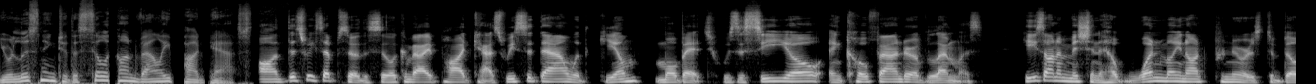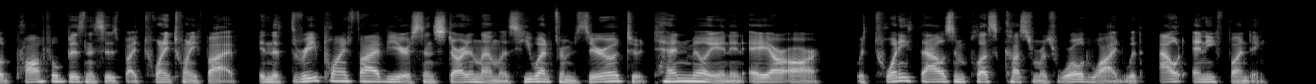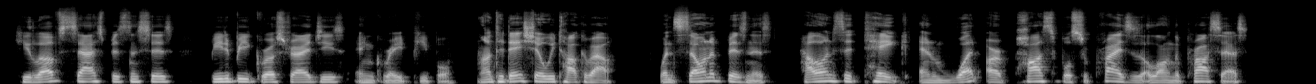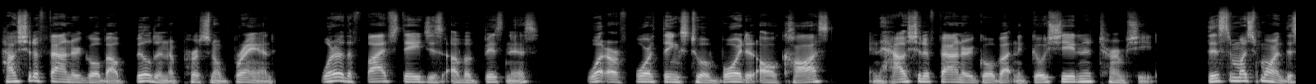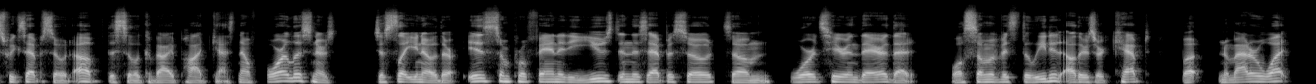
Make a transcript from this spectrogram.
You're listening to the Silicon Valley Podcast. On this week's episode of the Silicon Valley Podcast, we sit down with Guillaume Moubeche, who's the CEO and co founder of Lemlist. He's on a mission to help 1 million entrepreneurs to build profitable businesses by 2025. In the 3.5 years since starting Lemlist, he went from zero to 10 million in ARR with 20,000 plus customers worldwide without any funding. He loves SaaS businesses B2B growth strategies, and great people. On today's show, we talk about when selling a business, how long does it take and what are possible surprises along the process? How should a founder go about building a personal brand? What are the five stages of a business? What are four things to avoid at all costs? And how should a founder go about negotiating a term sheet? This and much more in this week's episode of the Silicon Valley Podcast. Now, for our listeners, just let you know, there is some profanity used in this episode, some words here and there that, while some of it's deleted, others are kept. But no matter what,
